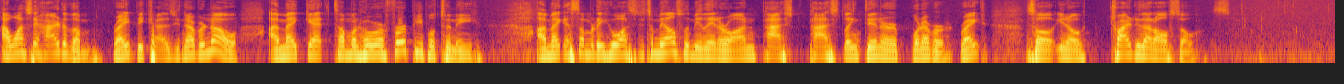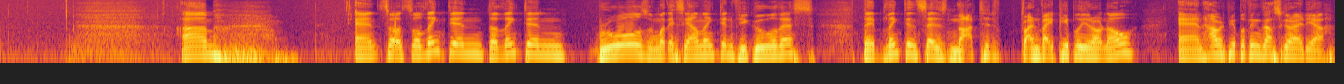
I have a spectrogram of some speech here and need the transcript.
I want to say hi to them, right? Because you never know. I might get someone who will refer people to me. I might get somebody who wants to do something else with me later on, past past LinkedIn or whatever, right? So, you know, try to do that also. Um, and so, so LinkedIn, the LinkedIn rules and what they say on LinkedIn, if you Google this, they, LinkedIn says not to invite people you don't know. And how many people think that's a good idea?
